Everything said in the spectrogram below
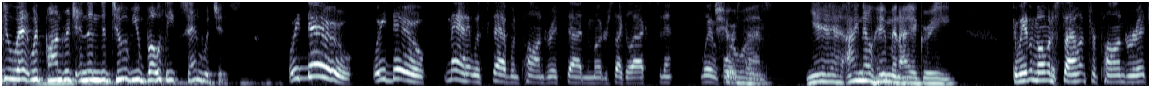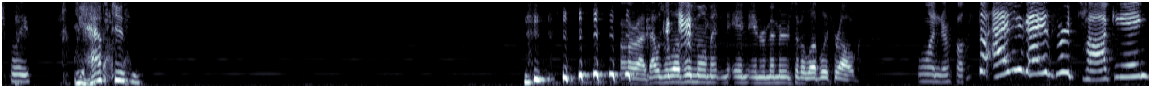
do a one. duet with Pond Rich, and then the two of you both eat sandwiches. We do. We do. Man, it was sad when Pond Rich died in a motorcycle accident way before Sure his time. was. Yeah, I know him, and I agree. Can we have a moment of silence for Pond Rich, please? We have to. All right, that was a lovely moment in, in, in remembrance of a lovely frog. Wonderful. So as you guys were talking,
